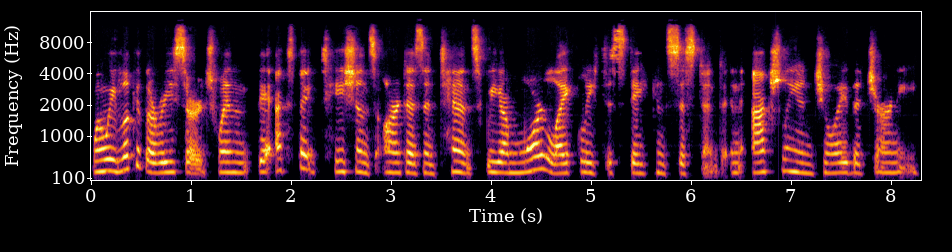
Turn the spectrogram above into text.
when we look at the research, when the expectations aren't as intense, we are more likely to stay consistent and actually enjoy the journey.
